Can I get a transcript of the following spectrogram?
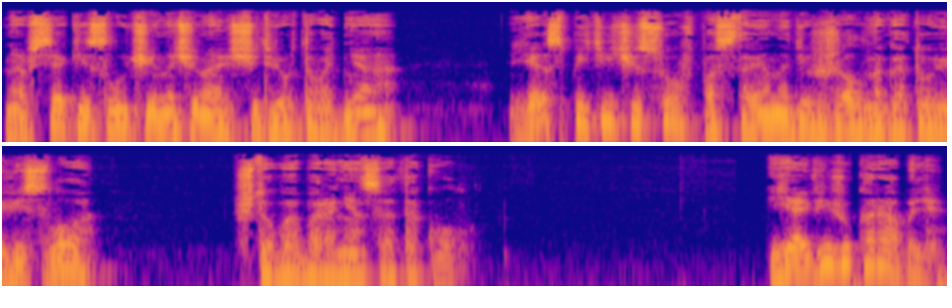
На всякий случай, начиная с четвертого дня, я с пяти часов постоянно держал наготове весло, чтобы обороняться от акул. Я вижу корабль.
